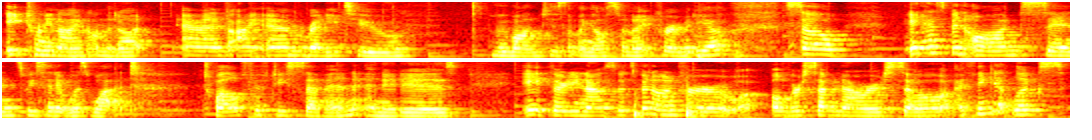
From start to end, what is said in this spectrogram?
8.29 on the dot, and I am ready to move on to something else tonight for a video. So it has been on since we said it was what? 12.57 and it is 8.30 now, so it's been on for over seven hours, so I think it looks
